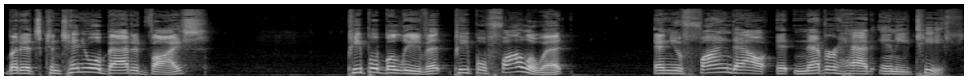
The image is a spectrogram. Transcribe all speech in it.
but it's continual bad advice. People believe it, people follow it, and you find out it never had any teeth.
